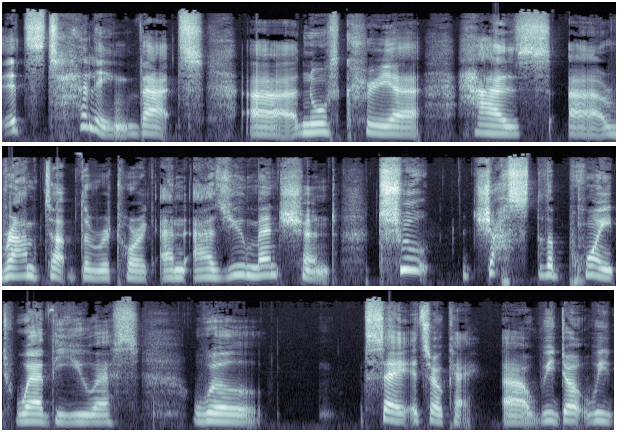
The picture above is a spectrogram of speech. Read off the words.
it's telling that uh, North Korea has uh, ramped up the rhetoric, and as you mentioned, to just the point where the U.S. will say it's okay. Uh, we don't. We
